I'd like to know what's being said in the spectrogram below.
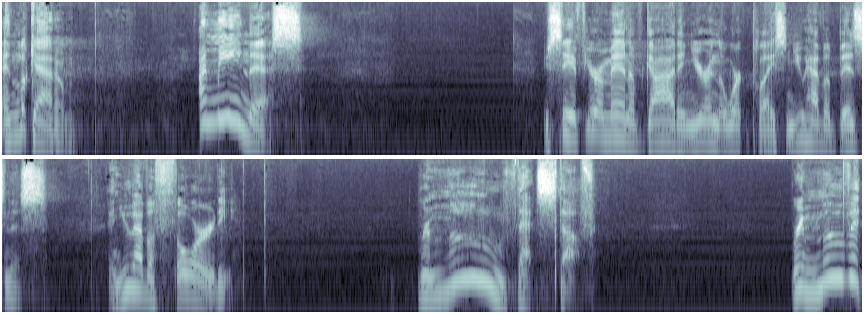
and look at them. I mean this. You see, if you're a man of God and you're in the workplace and you have a business and you have authority, remove that stuff. Remove it,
